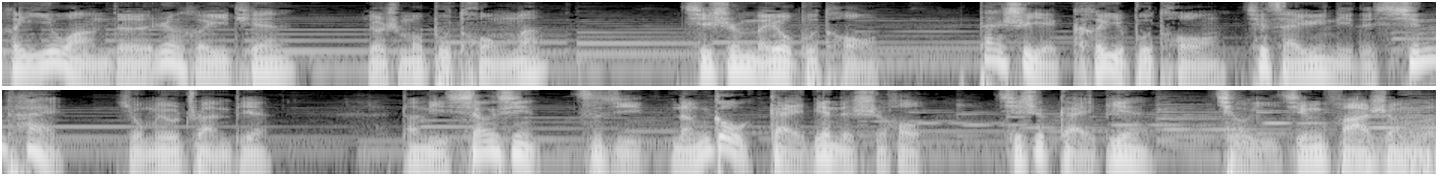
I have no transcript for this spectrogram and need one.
和以往的任何一天有什么不同吗？其实没有不同，但是也可以不同，就在于你的心态有没有转变。当你相信自己能够改变的时候，其实改变就已经发生了。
